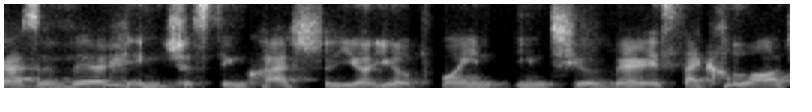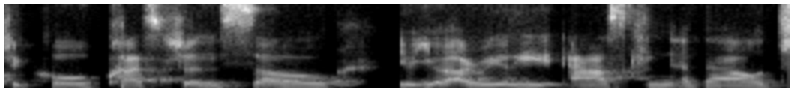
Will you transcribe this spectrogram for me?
that's a very interesting question. You're, you're pointing into a very psychological question. So you are really asking about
